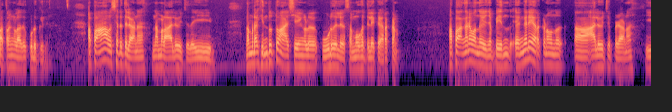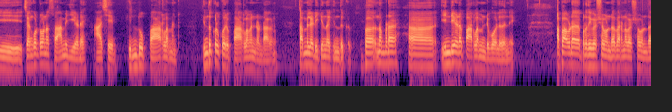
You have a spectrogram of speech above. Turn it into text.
പത്രങ്ങൾ അത് കൊടുക്കില്ല. അപ്പോൾ ആ അവസരത്തിലാണ് നമ്മൾ ആലോചിച്ചത് ഈ നമ്മുടെ ഹിന്ദുത്വ ആശയങ്ങൾ കൂടുതൽ സമൂഹത്തിലേക്ക് ഇറക്കണം. അപ്പോൾ അങ്ങനെ വന്നു കഴിഞ്ഞപ്പോൾ എന്ത് എങ്ങനെ ഇറക്കണമെന്ന് ആലോചിച്ചപ്പോഴാണ് ഈ ചെങ്കോട്ടോണ സ്വാമിജിയുടെ ആശയം ഹിന്ദു പാർലമെന്റ് ഹിന്ദുക്കൾക്കൊരു പാർലമെന്റ് ഉണ്ടാകണം തമ്മിലടിക്കുന്ന ഹിന്ദുക്കൾ. ഇപ്പോൾ നമ്മുടെ ഇന്ത്യയുടെ പാർലമെന്റ് പോലെ തന്നെ. അപ്പോൾ അവിടെ പ്രതിപക്ഷമുണ്ട് ഭരണപക്ഷമുണ്ട്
